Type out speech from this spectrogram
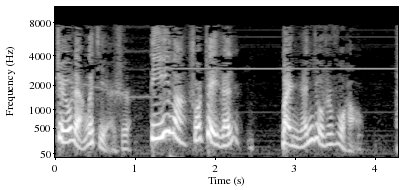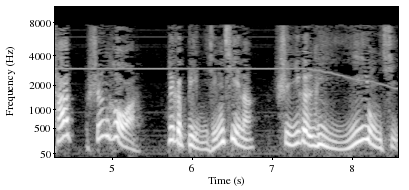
这有两个解释。第一呢，说这人本人就是富豪，他身后啊这个丙形器呢是一个礼仪用器。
